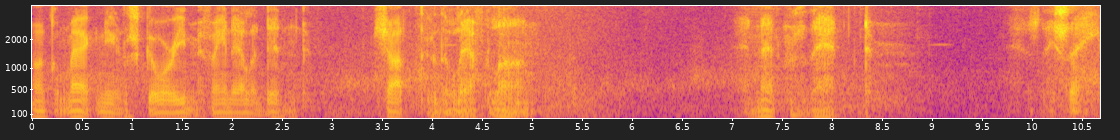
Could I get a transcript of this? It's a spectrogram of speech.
Uncle Mac knew the score, even if Aunt Ella didn't. Shot through the left lung. And that was that, as they say.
